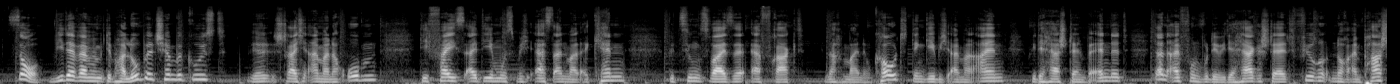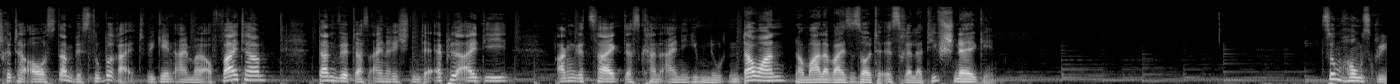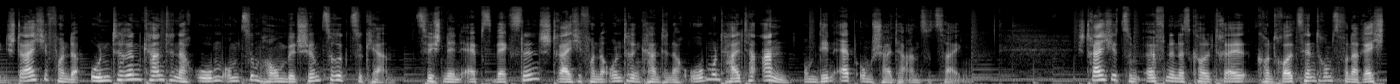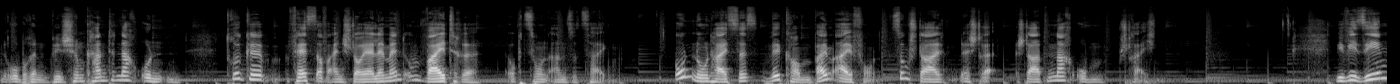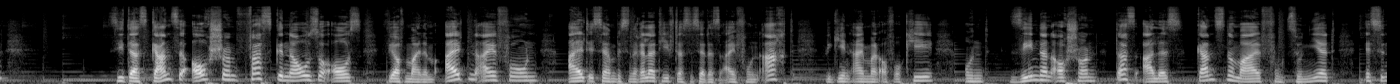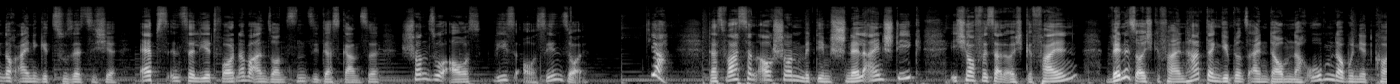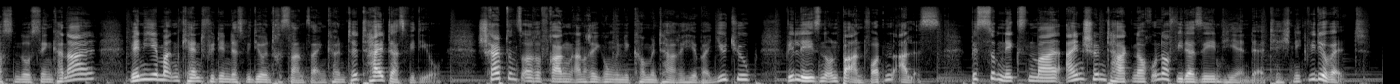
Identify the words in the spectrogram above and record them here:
So, wieder werden wir mit dem Hallo-Bildschirm begrüßt. Wir streichen einmal nach oben. Die Face-ID muss mich erst einmal erkennen, beziehungsweise er fragt nach meinem Code, den gebe ich einmal ein, Wiederherstellen beendet, dein iPhone wurde wiederhergestellt, führe noch ein paar Schritte aus, dann bist du bereit. Wir gehen einmal auf Weiter, dann wird das Einrichten der Apple ID angezeigt, das kann einige Minuten dauern, normalerweise sollte es relativ schnell gehen. Zum Homescreen. Streiche von der unteren Kante nach oben, um zum Homebildschirm zurückzukehren. Zwischen den Apps wechseln, streiche von der unteren Kante nach oben und halte an, um den App-Umschalter anzuzeigen. Streiche zum Öffnen des Kontrollzentrums von der rechten oberen Bildschirmkante nach unten. Drücke fest auf ein Steuerelement, um weitere Optionen anzuzeigen. Und nun heißt es Willkommen beim iPhone. Zum äh, Starten nach oben streichen. Wie wir sehen, sieht das Ganze auch schon fast genauso aus wie auf meinem alten iPhone. Alt ist ja ein bisschen relativ, das ist ja das iPhone 8. Wir gehen einmal auf OK und sehen dann auch schon, dass alles ganz normal funktioniert. Es sind noch einige zusätzliche Apps installiert worden, aber ansonsten sieht das Ganze schon so aus, wie es aussehen soll. Ja, das war's dann auch schon mit dem Schnelleinstieg. Ich hoffe, es hat euch gefallen. Wenn es euch gefallen hat, dann gebt uns einen Daumen nach oben, abonniert kostenlos den Kanal. Wenn ihr jemanden kennt, für den das Video interessant sein könnte, teilt das Video. Schreibt uns eure Fragen und Anregungen in die Kommentare hier bei YouTube. Wir lesen und beantworten alles. Bis zum nächsten Mal, einen schönen Tag noch und auf Wiedersehen hier in der Technik Videowelt.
